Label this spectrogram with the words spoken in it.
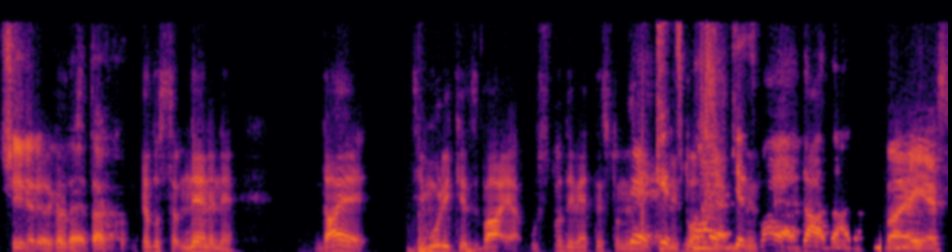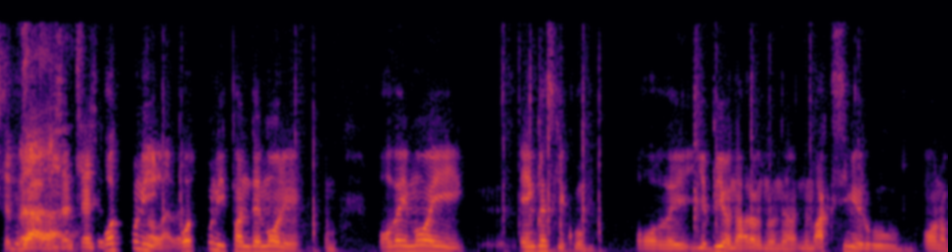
Širer ga daje, tako? Gledao sam, ne, ne, ne. Daje Timuri Kecbaja u 119. minutu. Ne, Kecbaja, Kecbaja, da, da, da. Baja jeste, bravo. Da, da. Za potpuni, kola, potpuni pandemonijum. Ovaj moj engleski kum ovaj, je bio naravno na, na Maksimiru, ono,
